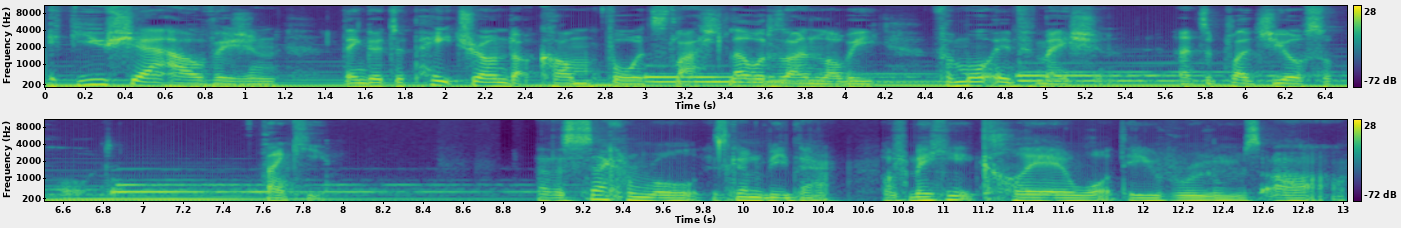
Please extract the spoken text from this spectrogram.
If you share our vision, then go to patreon.com forward slash level design lobby for more information and to pledge your support. Thank you. Now, the second rule is going to be that of making it clear what the rooms are.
